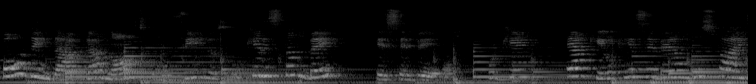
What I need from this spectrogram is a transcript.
podem dar para nós, como filhos, o que eles também receberam, porque é aquilo que receberam dos pais.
